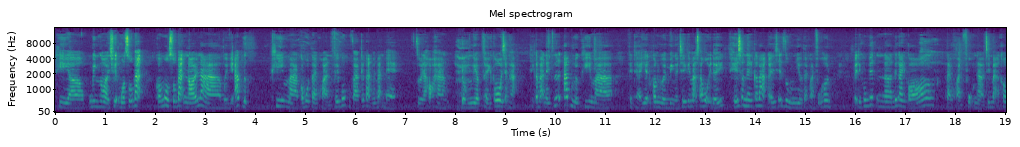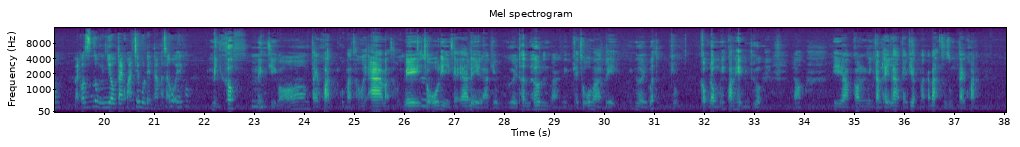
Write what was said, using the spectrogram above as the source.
thì à, mình hỏi chuyện một số bạn có một số bạn nói là bởi vì áp lực khi mà có một tài khoản Facebook và kết bạn với bạn bè rồi là họ hàng đồng nghiệp thầy cô chẳng hạn thì các bạn ấy rất áp lực khi mà phải thể hiện con người mình ở trên cái mạng xã hội đấy. Thế cho nên các bạn ấy sẽ dùng nhiều tài khoản phụ hơn. Vậy thì không biết à, Đức Anh có tài khoản phụ nào trên mạng không? Bạn có dùng nhiều tài khoản trên một nền tảng mạng xã hội hay không? Mình không. Ừ. mình chỉ có tài khoản của mạng xã hội A mạng xã hội B. Ừ. chỗ thì sẽ để là kiểu người thân hơn và những cái chỗ mà để những người bớt kiểu cộng đồng ấy quan hệ bình thường đó. Thì uh, còn mình cảm thấy là cái việc mà các bạn sử dụng tài khoản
